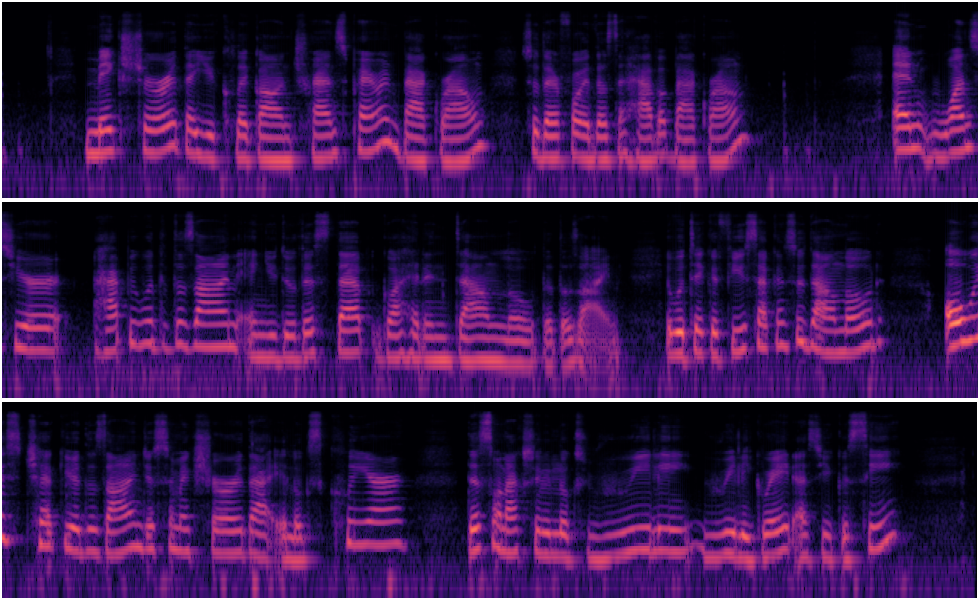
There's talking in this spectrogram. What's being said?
Make sure that you click on transparent background. So therefore it doesn't have a background. And once you're happy with the design and you do this step, go ahead and download the design. It will take a few seconds to download. Always check your design just to make sure that it looks clear. This one actually looks really, really great as you can see.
